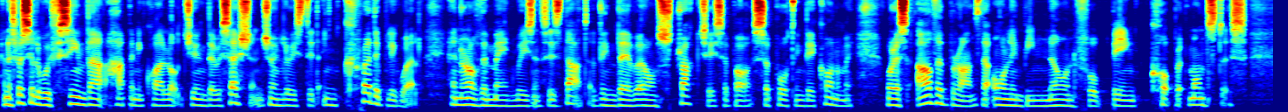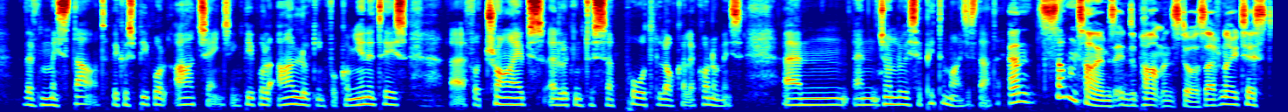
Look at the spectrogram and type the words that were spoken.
And especially we've seen that happening quite a lot during the recession. John Lewis did incredibly well. And one of the main reasons is that. I think their own structure is about supporting the economy. Whereas other brands that only been known for being corporate monsters they've missed out because people are changing. People are looking for communities, uh, for tribes, uh, looking to support local economies. Um, and John Lewis epitomizes that. And sometimes in department stores, I've noticed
